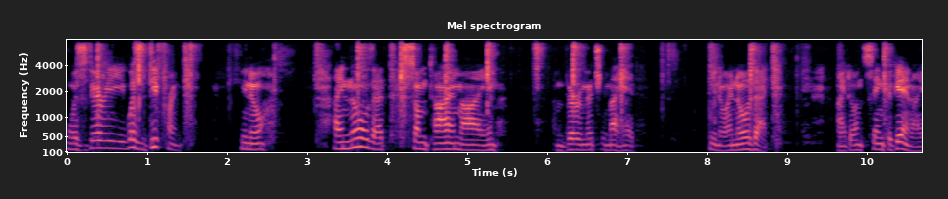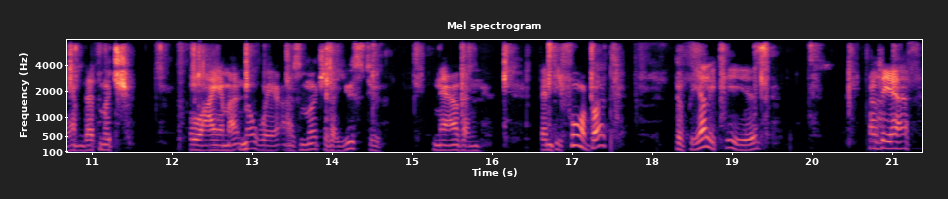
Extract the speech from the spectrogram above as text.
was very was different. You know i know that sometime i'm i'm very much in my head. You know i know that. I don't think again i am that much or i am at nowhere as much as i used to now than than before but the reality is well, the ask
